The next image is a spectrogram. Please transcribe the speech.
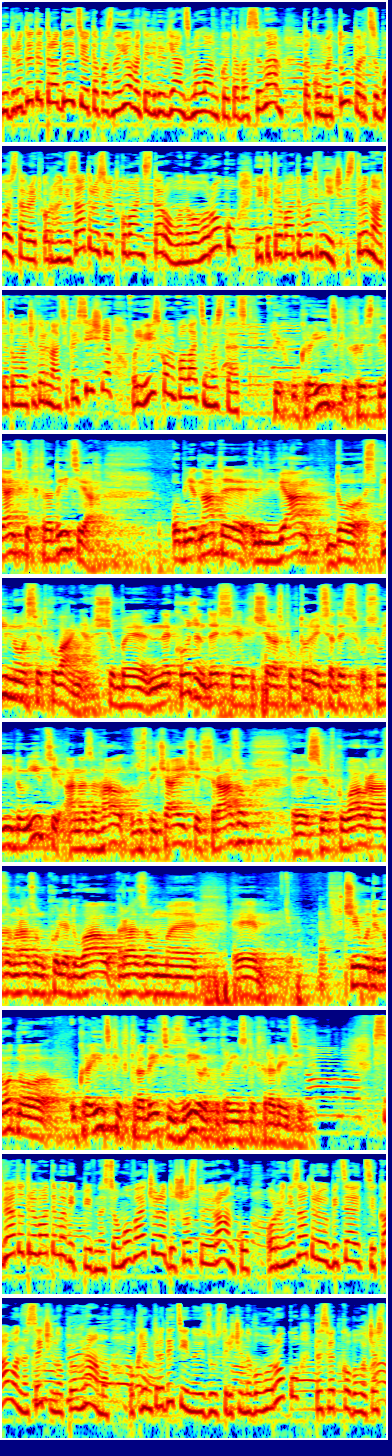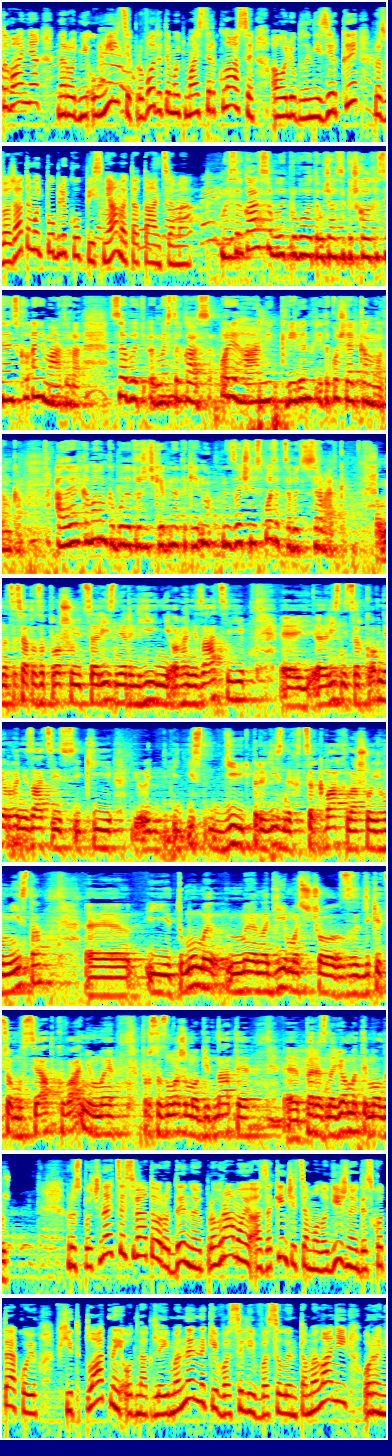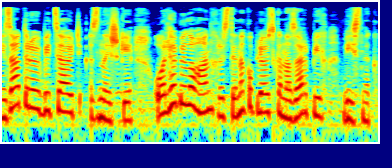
Відродити традицію та познайомити львів'ян з Меланкою та Василем таку мету перед собою ставлять організатори святкувань старого нового року, які триватимуть в ніч з 13 на 14 січня у Львівському палаці мистецтв. тих українських християнських традиціях об'єднати львів'ян до спільного святкування, щоб не кожен десь, як ще раз повторюється, десь у своїй домівці, а на загал зустрічаючись разом, е, святкував разом, разом колядував, разом. е, е, Вчив один одного українських традицій, зрілих українських традицій. Свято триватиме від пів на сьому вечора до шостої ранку. Організатори обіцяють цікаву насичену програму. Окрім традиційної зустрічі нового року та святкового частування, народні умільці проводитимуть майстер-класи, а улюблені зірки розважатимуть публіку піснями та танцями. Майстер-класи будуть проводити учасники школи християнського аніматора. Це будуть е, майстер-клас орігамі, квілінг і також лялька-мотанка. Але лялька-мотанка буде трошечки в не такий ну незвичний спосіб. Це будуть серветки. На це свято запрошуються різні релігійні організації, е, різні церковні організації, які е, діють при різних церквах нашого його міста. Е, І тому ми, ми надіємося, що завдяки цьому святкуванню ми просто зможемо об'єднати, е, перезнайомити молодь. Розпочнеться свято родинною програмою, а закінчиться молодіжною дискотекою. Вхід платний, однак для іменинників Василів, Василин та Меланій організатори обіцяють знижки. Ольга Білоган, Христина Копльовська, Назар Піх, Вісник.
